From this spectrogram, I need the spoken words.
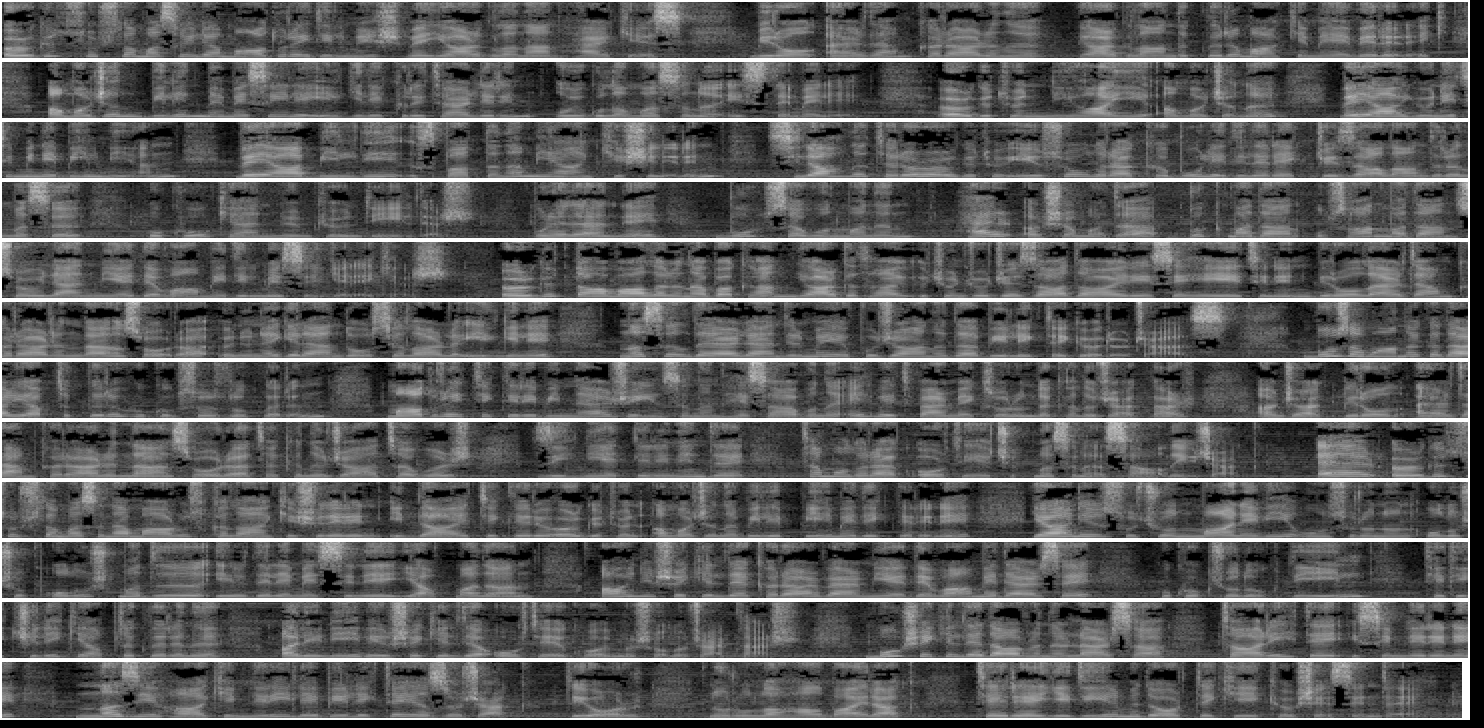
Örgüt suçlamasıyla mağdur edilmiş ve yargılanan herkes, Birol Erdem kararını yargılandıkları mahkemeye vererek amacın bilinmemesiyle ilgili kriterlerin uygulamasını istemeli. Örgütün nihai amacını veya yönetimini bilmeyen veya bildiği ispatlanamayan kişilerin silahlı terör örgütü üyesi olarak kabul edilerek cezalandırılması hukuken mümkün değildir. Bu nedenle bu savunmanın her aşamada bıkmadan, usanmadan söylenmeye devam edilmesi gerekir. Örgüt davalarına bakan Yargıtay 3. Ceza Dairesi heyetinin Birol Erdem kararından sonra önüne gelen dosyalarla ilgili nasıl değerlendirme yapacağını da birlikte göreceğiz. Bu zamana kadar yaptıkları hukuksuzlukların mağdur ettikleri binlerce insanın hesabını elbet vermek zorunda kalacaklar. Ancak Birol Erdem kararından sonra takınacağı tavır zihniyetlerinin de tam olarak ortaya çıkmasını sağlayacak. Eğer örgüt suçlamasına maruz kalan kişilerin iddia ettikleri örgütün amacını bilip bilmediklerini, yani suçun manevi unsurunun oluşup oluşmadığı irdelemesini yapmadan aynı şekilde karar vermeye devam ederse, hukukçuluk değil, tetikçilik yaptıklarını aleni bir şekilde ortaya koymuş olacaklar. Bu şekilde davranırlarsa tarih de isimlerini Nazi hakimleriyle birlikte yazacak, diyor Nurullah Albayrak, TR724'deki köşesinde.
